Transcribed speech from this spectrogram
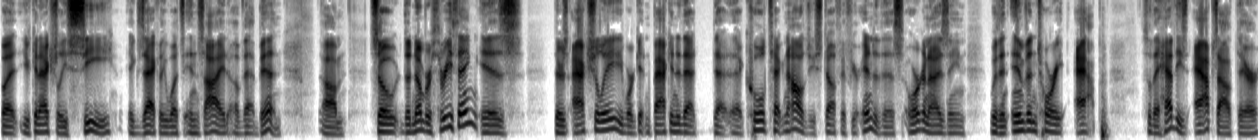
But you can actually see exactly what's inside of that bin. Um, so the number three thing is there's actually we're getting back into that that, that cool technology stuff. If you're into this, organizing with an inventory app. So they have these apps out there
